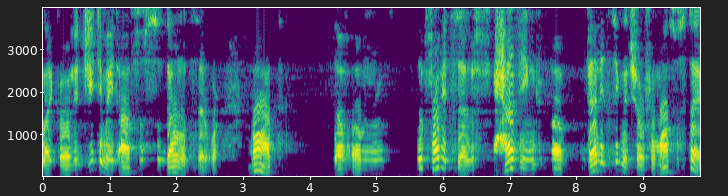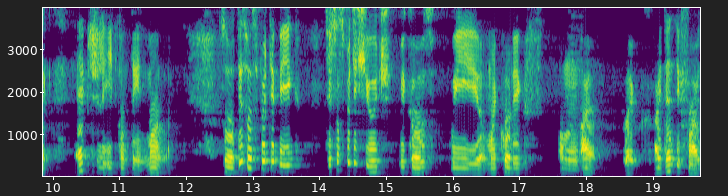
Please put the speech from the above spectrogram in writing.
like a legitimate Asus download server, but the, um, the file itself having a valid signature from ASUSTeK, actually it contained malware. So this was pretty big, this was pretty huge because we, my colleagues, um, I, like identified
